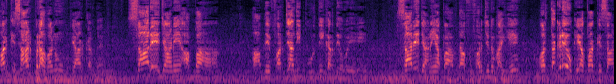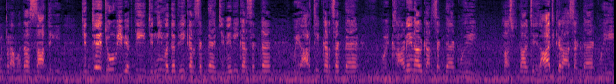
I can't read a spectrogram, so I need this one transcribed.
ਔਰ ਕਿਸਾਨ ਭਰਾਵਾਂ ਨੂੰ ਪਿਆਰ ਕਰਦਾ ਹੈ ਸਾਰੇ ਜਾਣੇ ਆਪਾਂ ਆਪਦੇ ਫਰਜ਼ਾਂ ਦੀ ਪੂਰਤੀ ਕਰਦੇ ਹੋਏ, ਸਾਰੇ ਜਾਣੇ ਆਪਾਂ ਆਪਦਾ ਫਰਜ਼ ਨਿਭਾਈਏ ਔਰ ਤਕੜੇ ਹੋ ਕੇ ਆਪਾਂ ਕਿਸਾਨ ਭਰਾਵਾਂ ਦਾ ਸਾਥ ਦਈਏ। ਜਿੱਥੇ ਜੋ ਵੀ ਵਿਅਕਤੀ ਜਿੰਨੀ ਮਦਦ ਵੀ ਕਰ ਸਕਦਾ ਹੈ, ਜਿਵੇਂ ਵੀ ਕਰ ਸਕਦਾ ਹੈ, ਕੋਈ ਆਰਥਿਕ ਕਰ ਸਕਦਾ ਹੈ, ਕੋਈ ਖਾਣੇ ਨਾਲ ਕਰ ਸਕਦਾ ਹੈ, ਕੋਈ ਹਸਪਤਾਲ 'ਚ ਇਲਾਜ ਕਰਾ ਸਕਦਾ ਹੈ, ਕੋਈ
